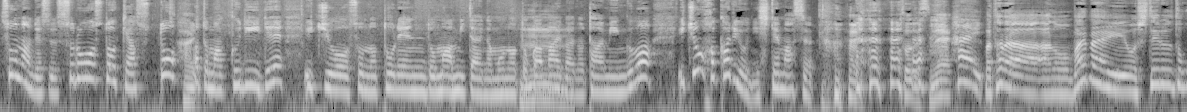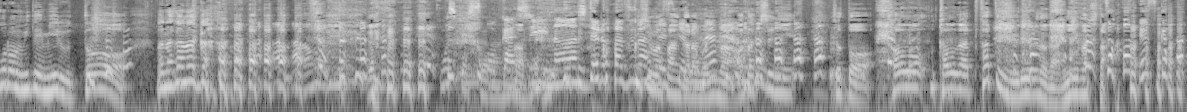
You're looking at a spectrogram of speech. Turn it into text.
そうなんです。スローストキャスト、はい、あと MacD で一応そのトレンド、まあみたいなものとか、売買のタイミングは一応測るようにしてます。そうですね。はい。まあ、ただ、あの、売買をしてるところを見てみると、まあ、なかなかもしかしたら。おかしいな、してるはずなんですけど、ね、福島さんからも今、私に、ちょっと、顔、顔が縦に揺れるのが見えました。そうですか。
